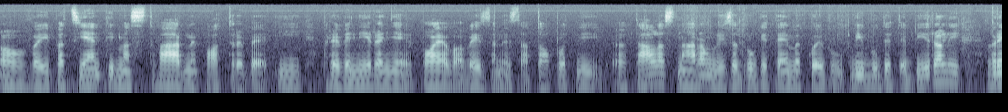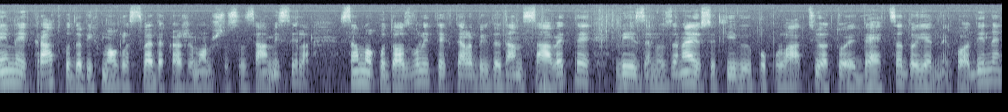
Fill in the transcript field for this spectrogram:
ovaj, pacijentima stvarne potrebe i preveniranje pojava vezane za toplotni e, talas, naravno i za druge teme koje vi budete birali. Vreme je kratko da bih mogla sve da kažem ono što sam zamislila. Samo ako dozvolite, htela bih da dam savete vezano za najosjetljiviju populaciju, a to je deca do jedne godine,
